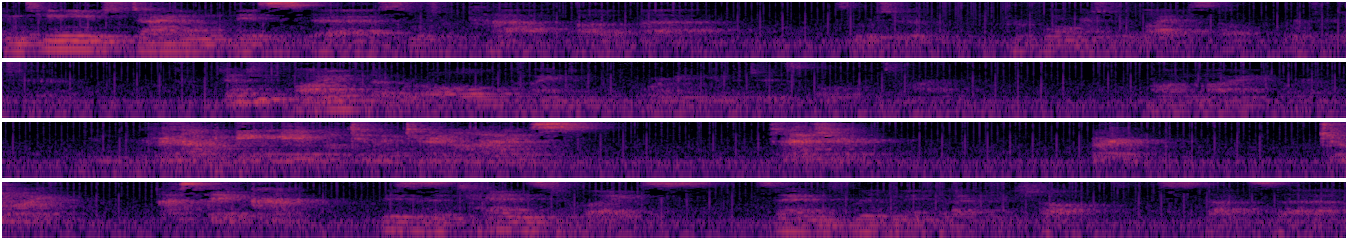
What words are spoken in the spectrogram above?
continued down this uh, sort of path of uh, sort of performative lifestyle portraiture. Don't you find that we're all kind of performing images all the time, online or in Not being able to internalize pleasure or joy as they occur. This is a TENS device, sends rhythmic electric shocks. That's uh,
